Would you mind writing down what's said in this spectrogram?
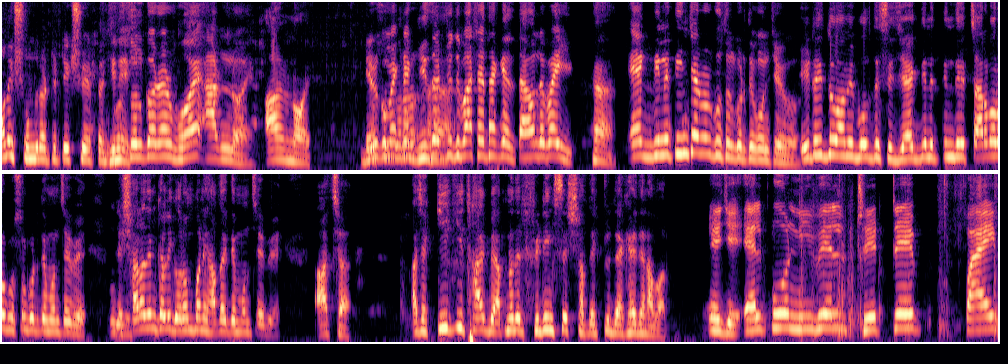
অনেক সুন্দর একটা টেকসই একটা জিনিস। গোসল করার ভয় আর নয়। আর নয়। এরকম একটা গিজার হ্যাঁ, যদি বাসায় থাকে তাহলে ভাই হ্যাঁ। একদিনে তিন চারবার গোসল করতে মন চাইব। এটাই তো আমি বলতেছি যে একদিনে তিন থেকে চারবারও গোসল করতে মন চাইবে। যে সারাদিন খালি গরম পানি হাতাইতে মন চাইবে। আচ্ছা। আচ্ছা কি কি থাকবে আপনাদের ফিটিংস এর সাথে? একটু দেখাই দেন আবার। এই যে এলপো নিভেল থ্রেড টেপ পাইপ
